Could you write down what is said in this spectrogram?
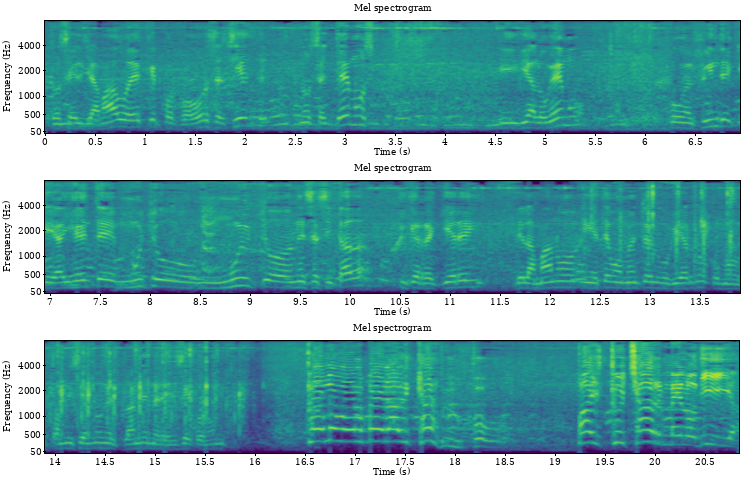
Entonces el llamado es que por favor se sienten, nos sentemos y dialoguemos con el fin de que hay gente mucho, mucho necesitada y que requieren de la mano en este momento del gobierno, como estamos diciendo en el plan de emergencia económica. ¿Cómo volver al campo para escuchar melodías,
